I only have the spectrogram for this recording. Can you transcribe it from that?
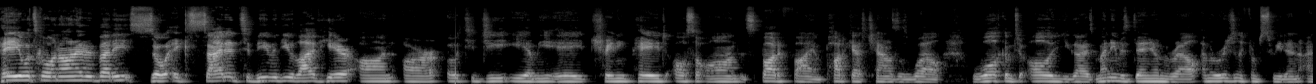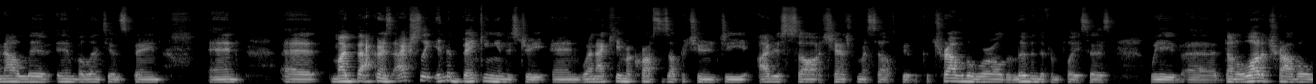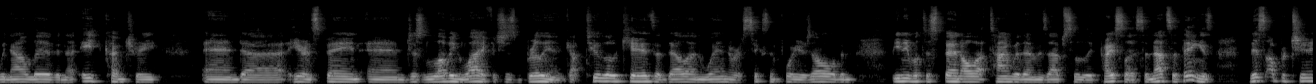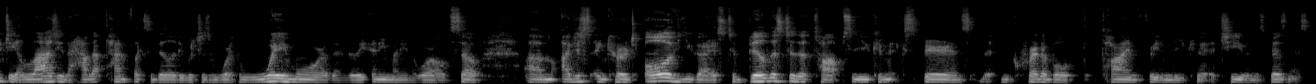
Hey, what's going on, everybody? So excited to be with you live here on our OTG EMEA training page, also on the Spotify and podcast channels as well. Welcome to all of you guys. My name is Daniel Norell. I'm originally from Sweden. I now live in Valencia, in Spain, and uh, my background is actually in the banking industry. And when I came across this opportunity, I just saw a chance for myself to be able to travel the world and live in different places. We've uh, done a lot of travel. We now live in an eighth country and uh, here in Spain, and just loving life. It's just brilliant. Got two little kids, Adela and Win, who are six and four years old, and being able to spend all that time with them is absolutely priceless. And that's the thing is, this opportunity allows you to have that time flexibility, which is worth way more than really any money in the world. So, um, I just encourage all of you guys to build this to the top, so you can experience the incredible time freedom that you can achieve in this business.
